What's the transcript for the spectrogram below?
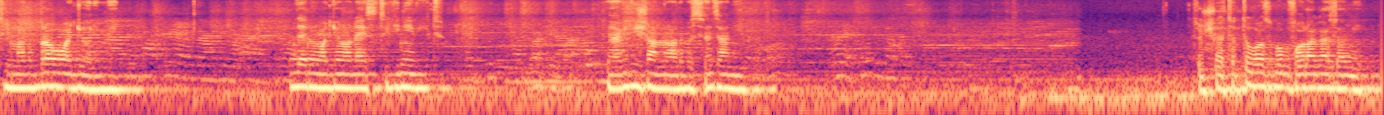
Ti rimane un bravo guaglione in me. Ed era un guaglione chi ne vita e la vita ce l'hanno data per senza succede tante cose proprio fuori la casa mia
